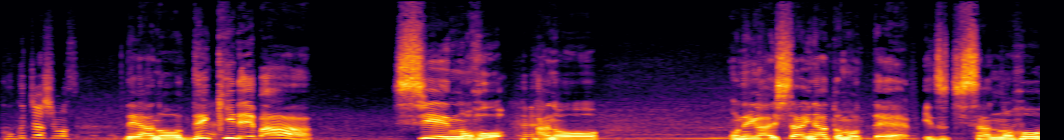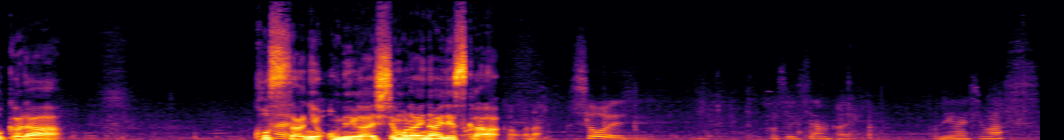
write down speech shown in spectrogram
告知はします？であのできれば支援の方あのお願いしたいなと思って井槌さんの方からコスさんにお願いしてもらえないですか、はい、そうですね。小杉さん、はい、お願いします。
